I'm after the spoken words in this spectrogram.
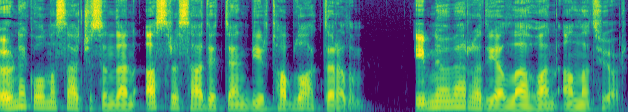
Örnek olması açısından asr-ı saadetten bir tablo aktaralım. İbn Ömer radıyallahu an anlatıyor.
